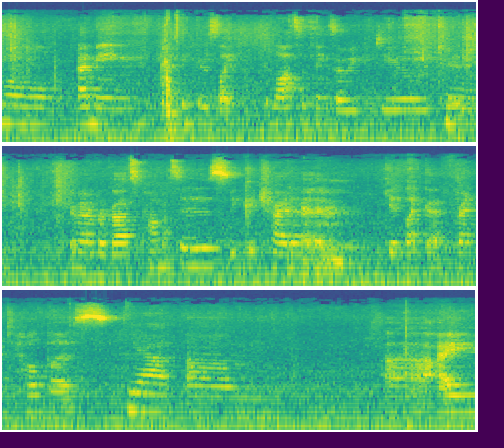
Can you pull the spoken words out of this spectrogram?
Well, I mean, I think there's like lots of things that we could do. We could remember God's promises. We could try to get like a friend to help us. Yeah. Um, uh, I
